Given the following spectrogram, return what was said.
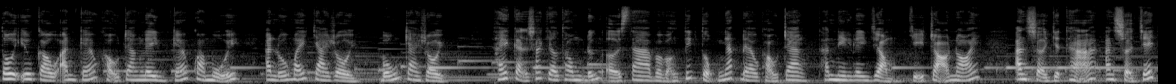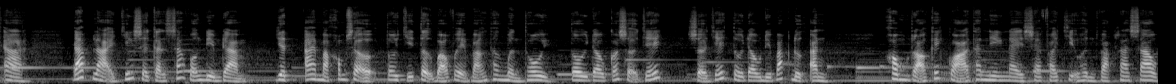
Tôi yêu cầu anh kéo khẩu trang lên, kéo qua mũi. Anh uống mấy chai rồi? Bốn chai rồi. Thấy cảnh sát giao thông đứng ở xa và vẫn tiếp tục nhắc đeo khẩu trang, thanh niên lên giọng, chỉ trỏ nói, anh sợ dịch hả? Anh sợ chết à? Đáp lại, chiến sĩ cảnh sát vẫn điềm đạm, Dịch ai mà không sợ, tôi chỉ tự bảo vệ bản thân mình thôi, tôi đâu có sợ chết, sợ chết tôi đâu đi bắt được anh. Không rõ kết quả thanh niên này sẽ phải chịu hình phạt ra sao,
